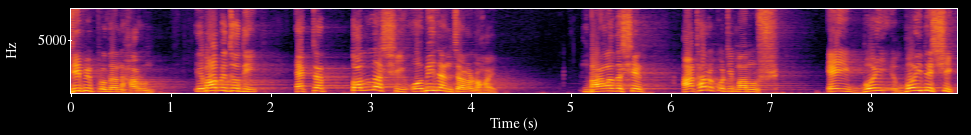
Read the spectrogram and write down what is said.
ডিবি প্রধান হারুন। এভাবে যদি একটা তল্লাশি অভিযান চালানো হয়, বাংলাদেশের আঠারো কোটি মানুষ এই বৈ বৈদেশিক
